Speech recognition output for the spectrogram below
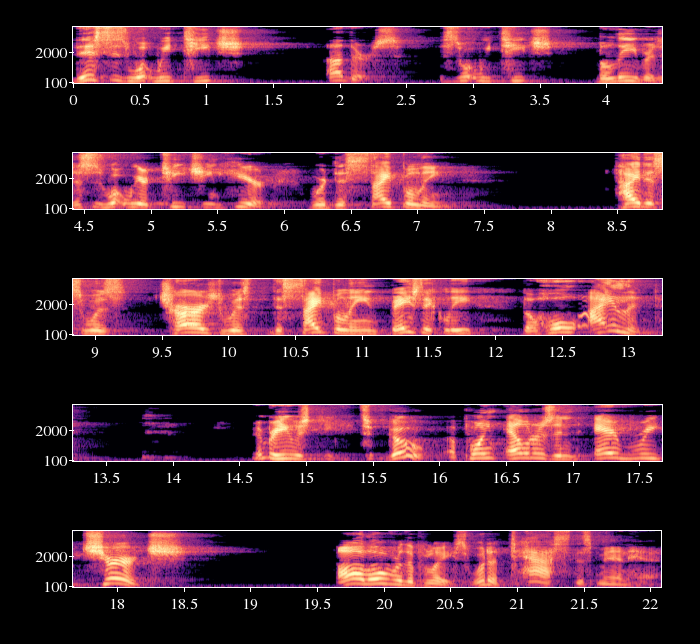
This is what we teach others. This is what we teach believers. This is what we are teaching here. We're discipling. Titus was charged with discipling basically the whole island. Remember, he was to go appoint elders in every church all over the place. What a task this man had.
